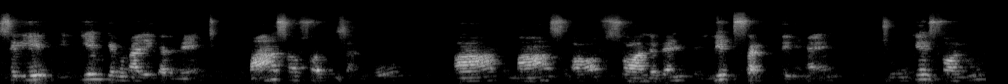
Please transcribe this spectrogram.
इसलिए पीपीएम के न्यूमेरिकल में मास ऑफ़ सॉल्यूशन को आप मास ऑफ़ सॉल्वेंट लिख सकते हैं, चूँकि सॉल्यूट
